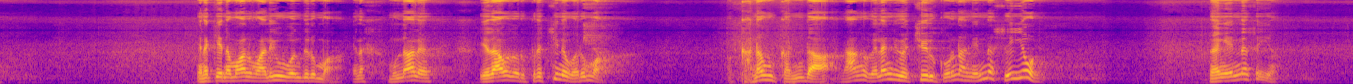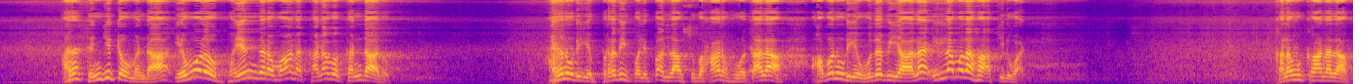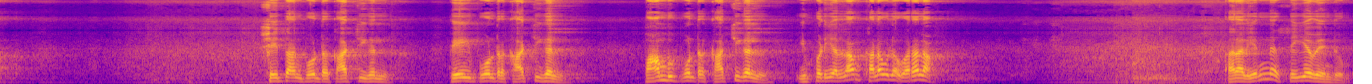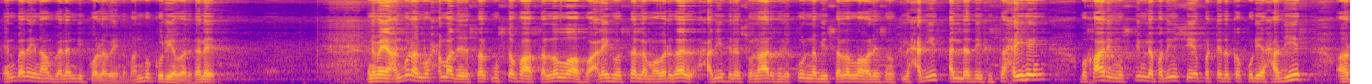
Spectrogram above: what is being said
எனக்கு என்னமாலும் அழிவு வந்துடுமா? எனக்கு முன்னால் ஏதாவது ஒரு பிரச்சனை வருமா? கனவு கண்டா நாங்க விளங்கி வச்சிருக்கோம் நாங்க என்ன செய்யணும்? நாங்க என்ன செய்யணும்? அதை செஞ்சிட்டோம்டா எவ்வளவு பயங்கரமான கனவை கண்டாலும் அதனுடைய பிரதிபலிப்பு அல்லாஹ் சுபஹான அவனுடைய உதவியால இல்லாமலாக ஆக்கிடுவான். கனவு காணலாம். ஷைத்தான் போன்ற காட்சிகள் பேய் போன்ற காட்சிகள் பாம்பு போன்ற காட்சிகள் இப்படியெல்லாம் கனவுல வரலாம். ஆனால் என்ன செய்ய வேண்டும் என்பதை நாம் விளங்கிக் கொள்ள வேண்டும். அன்புக்குரியவர்களே எனவே அன்புடன் முகமது முஸ்தபா சல்லல்லாஹு அலைஹி வசல்லம் அவர்கள் ஹதீஸில் சொன்னார்கள் யக்கூன் நபி சல்லா அலிஸ்லம் ஹதீஸ் அல்லது ஃபி புகாரி முஸ்லீமில் பதிவு செய்யப்பட்டிருக்கக்கூடிய ஹதீஸ்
